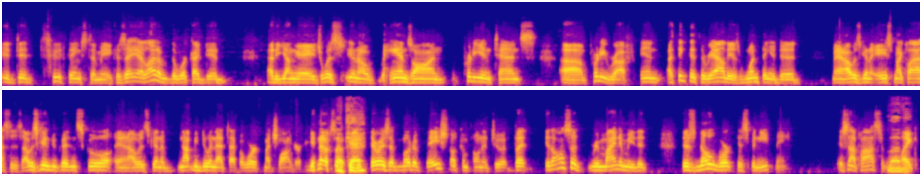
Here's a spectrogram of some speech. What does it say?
It did two things to me because a lot of the work I did at a young age was, you know, hands on, pretty intense, uh, pretty rough. And I think that the reality is one thing it did. Man, I was going to ace my classes. I was going to do good in school, and I was going to not be doing that type of work much longer. You know, so okay. there was a motivational component to it, but it also reminded me that there's no work that's beneath me. It's not possible. Love like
